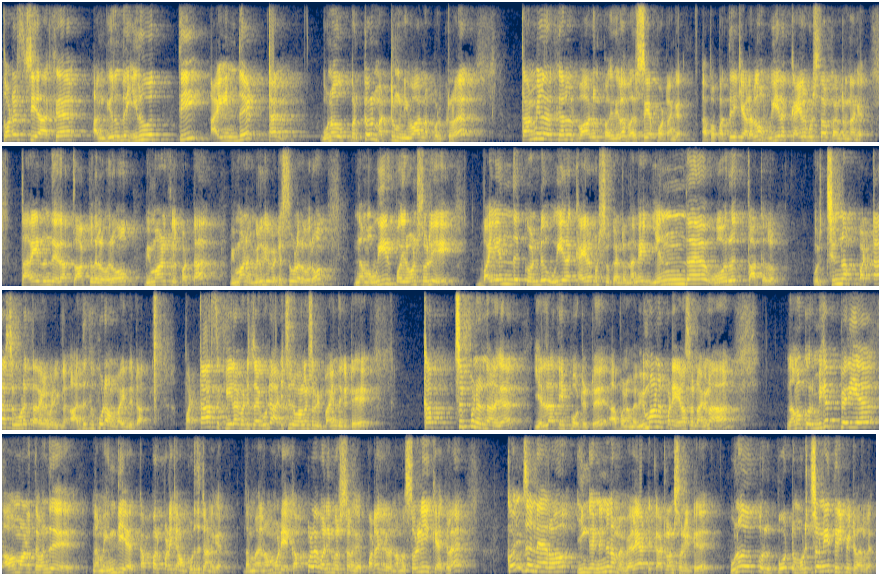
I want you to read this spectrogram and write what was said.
தொடர்ச்சியாக அங்கிருந்து இருபத்தி ஐந்து டன் உணவுப் பொருட்கள் மற்றும் நிவாரணப் பொருட்களை தமிழர்கள் வாழும் பகுதியில் வரிசையாக போட்டாங்க. அப்போ பத்திரிகையாளர்லாம் உயிரை கையில் பிடிச்சி தான் உட்காந்துருந்தாங்க தரையிலிருந்து ஏதாவது தாக்குதல் வரும் விமானத்தில் பட்டால் விமானம் விழுக வேண்டிய சூழல் வரும் நம்ம உயிர் போயிடுவோம்னு சொல்லி பயந்து கொண்டு உயிரை கையில் பிடிச்சி உட்காந்துருந்தாங்க எந்த ஒரு தாக்குதலும். ஒரு சின்ன பட்டாசு கூட தரையில் வெடிக்கல. அதுக்கு கூட அவன் பயந்துட்டான். பட்டாசு கீழே வெடிச்சா கூட அடிச்சிடுவாங்கன்னு சொல்லி பயந்துக்கிட்டு கப் சிப்புன்னு இருந்தானுங்க. எல்லாத்தையும் போட்டுட்டு அப்போ நம்ம விமானப்படை என்ன சொன்னாங்கன்னா நமக்கு ஒரு மிகப்பெரிய அவமானத்தை வந்து நம்ம இந்திய கப்பற்படைக்கு அவன் கொடுத்துட்டானுங்க. நம்ம நம்முடைய கப்பலை வழிமறிச்சிட்டானுங்க. படகுகளை நம்ம சொல்லியும் கேட்கல. கொஞ்ச நேரம் இங்கே நின்று நம்ம விளையாட்டு காட்டலாம்னு சொல்லிட்டு உணவுப் பொருள் போட்டு முடிச்சோடனே திருப்பிட்டு வரல.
